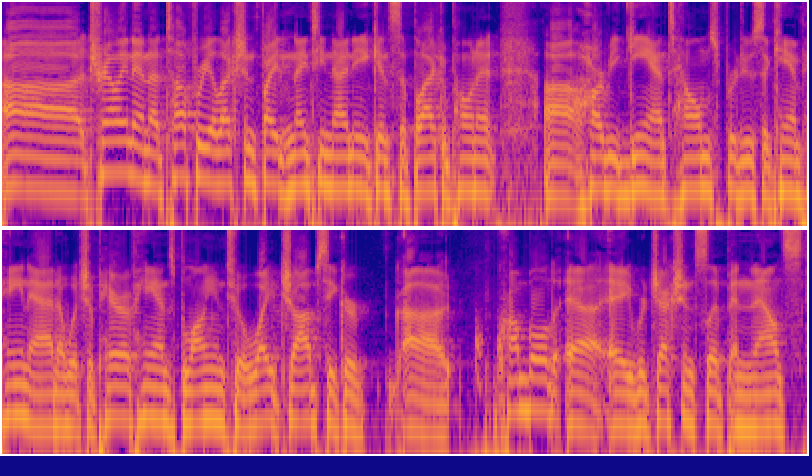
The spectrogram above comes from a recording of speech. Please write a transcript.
Uh, trailing in a tough re-election fight in 1990 against a black opponent, uh, Harvey Gantt, Helms produced a campaign ad in which a pair of hands belonging to a white job seeker uh, crumbled uh, a rejection slip and announced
